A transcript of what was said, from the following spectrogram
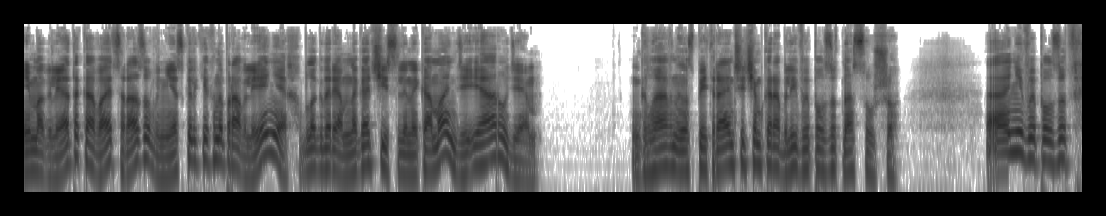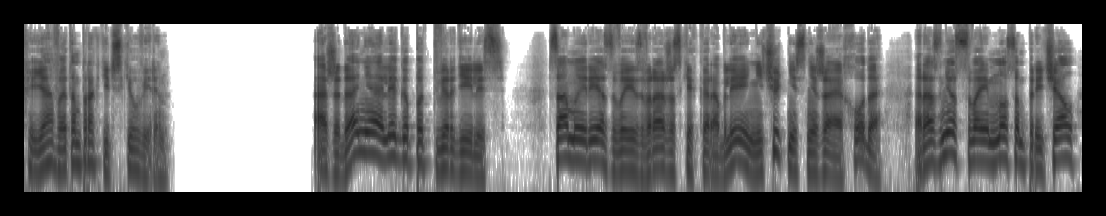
и могли атаковать сразу в нескольких направлениях, благодаря многочисленной команде и орудиям. Главное успеть раньше, чем корабли выползут на сушу. Они выползут, я в этом практически уверен. Ожидания Олега подтвердились. Самый резвый из вражеских кораблей, ничуть не снижая хода, разнес своим носом причал,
